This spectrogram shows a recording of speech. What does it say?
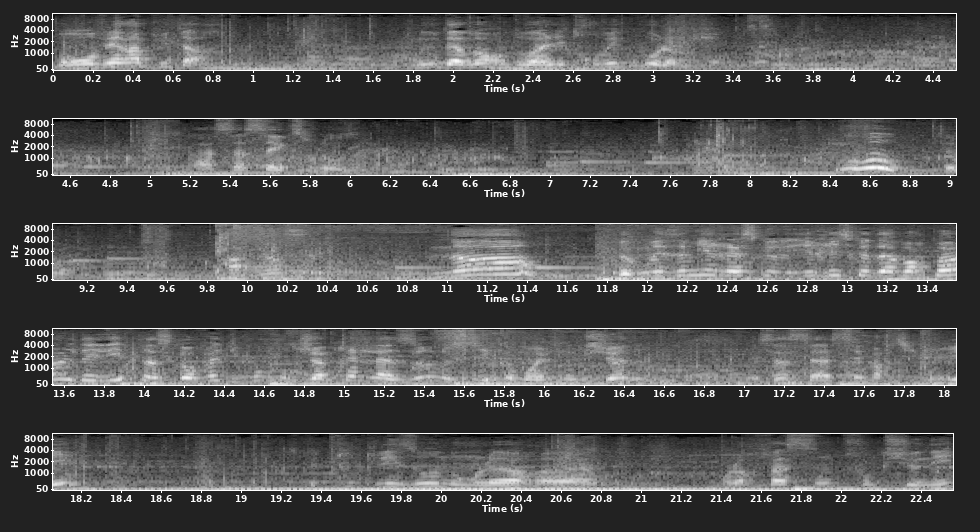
Bon, on verra plus tard. Nous d'abord, on doit aller trouver Quolock. Ah, ça, ça explose. Wouhou C'est bon. Ah, mince. Non Donc mes amis, ils risquent, ils risquent d'avoir pas mal d'élites parce qu'en fait, du coup, faut que j'apprenne la zone aussi, comment elle fonctionne. Et ça, c'est assez particulier. Parce que toutes les zones ont leur, euh, ont leur façon de fonctionner.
